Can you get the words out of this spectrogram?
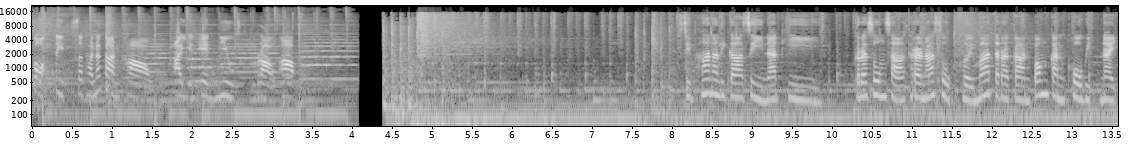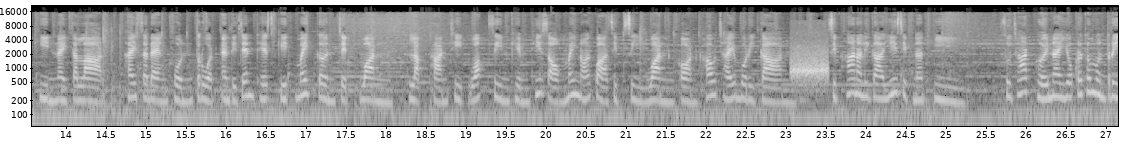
เกาะติดสถานการณ์ข่าว INN News Roundup 15นาฬิกา4นาที กระทรวงสาธารณสุขเผยมาตรการป้องกันโควิด -19 ในตลาด ให้แสดงผลตรวจแอนติเจนเทสคิดไม่เกิน 7 วัน หลักฐานฉีดวัคซีนเข็มที่ 2 ไม่น้อยกว่า 14 วันก่อนเข้าใช้บริการ 15นาฬิกา20 นาที สุชาติเผยนายกรัฐมนตรี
